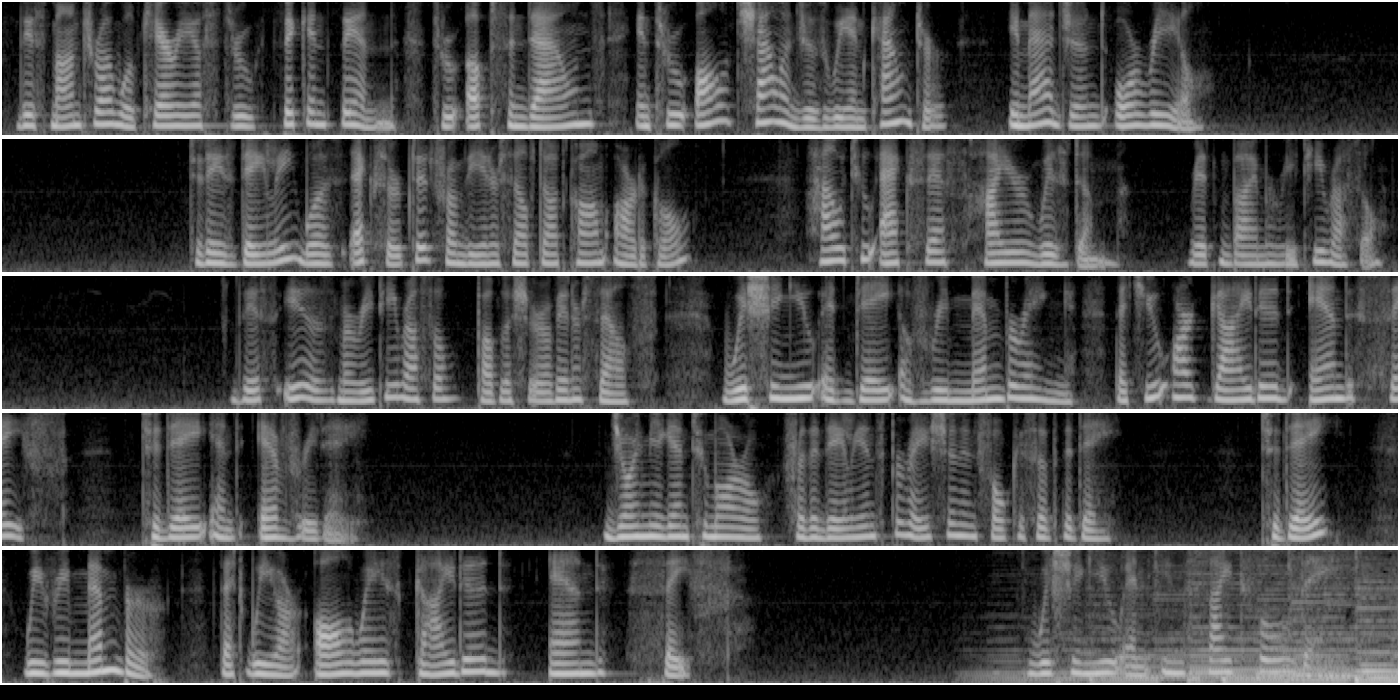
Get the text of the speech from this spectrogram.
This mantra will carry us through thick and thin, through ups and downs, and through all challenges we encounter, imagined or real. Today's daily was excerpted from the InnerSelf.com article, How to Access Higher Wisdom, written by Marie T. Russell. This is Marie T. Russell, publisher of Inner Self wishing you a day of remembering that you are guided and safe today and every day. Join me again tomorrow for the daily inspiration and focus of the day. Today, we remember that we are always guided and safe. Wishing you an insightful day.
